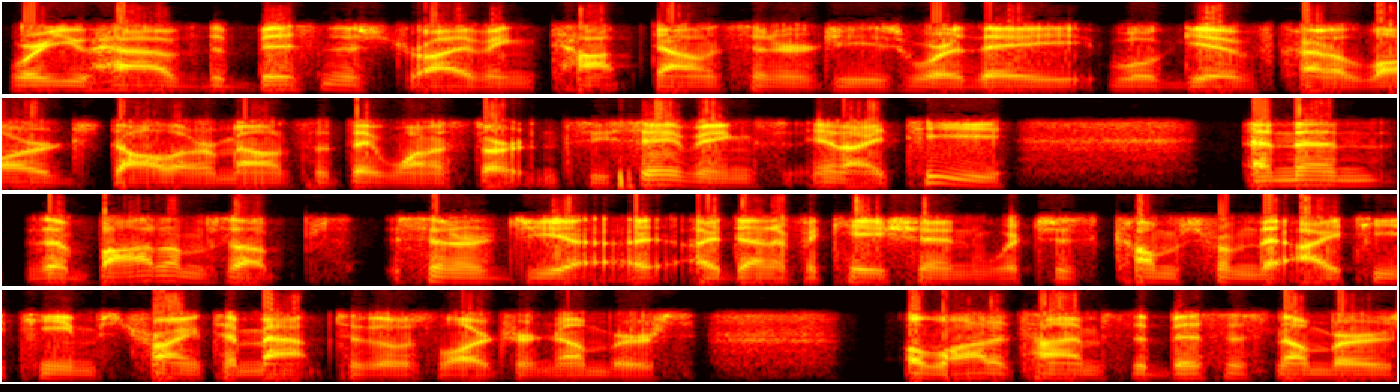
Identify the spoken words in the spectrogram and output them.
where you have the business driving top down synergies where they will give kind of large dollar amounts that they want to start and see savings in IT and then the bottoms up synergy uh, identification, which is, comes from the IT teams trying to map to those larger numbers. A lot of times the business numbers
